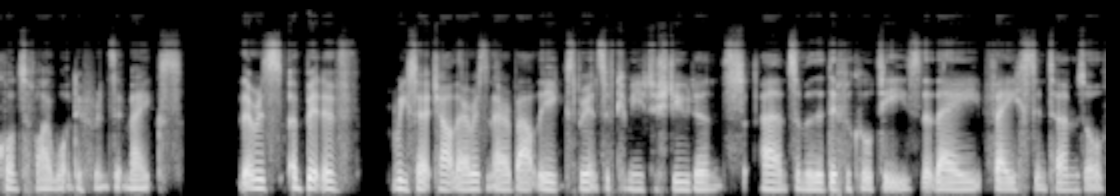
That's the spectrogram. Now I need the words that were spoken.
quantify what difference it makes. There is a bit of research out there, isn't there, about the experience of commuter students and some of the difficulties that they face in terms of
